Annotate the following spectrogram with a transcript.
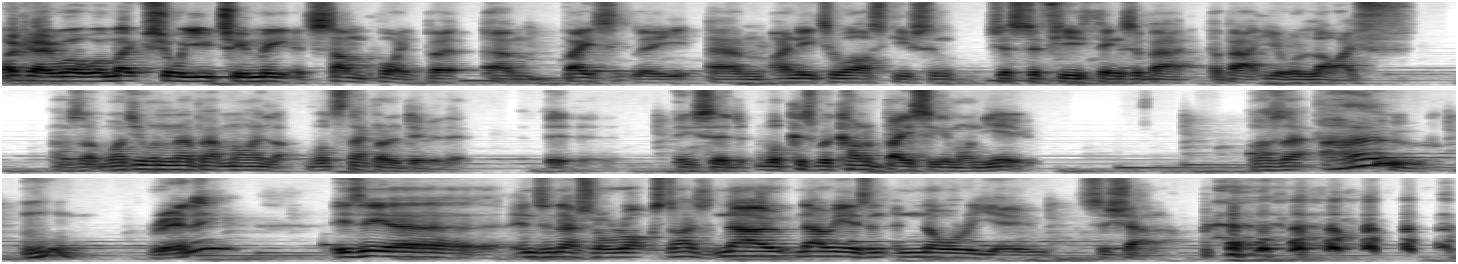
Okay, well, we'll make sure you two meet at some point. But um, basically, um, I need to ask you some just a few things about about your life. I was like, "What do you want to know about my life? What's that got to do with it?" Uh, He said, "Well, because we're kind of basing him on you." I was like, "Oh, mm, really? Is he a international rock star?" Said, no, no, he isn't, and nor are you. So shut up.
